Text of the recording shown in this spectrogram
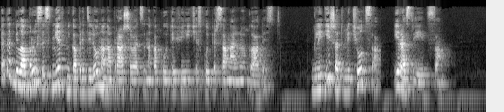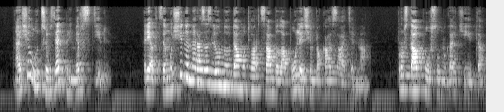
этот белобрысый смертник определенно напрашивается на какую-то эфирическую персональную гадость. Глядишь, отвлечется и развеется. А еще лучше взять пример стиль. Реакция мужчины на разозленную даму Творца была более чем показательна. Просто опоссумы какие-то.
